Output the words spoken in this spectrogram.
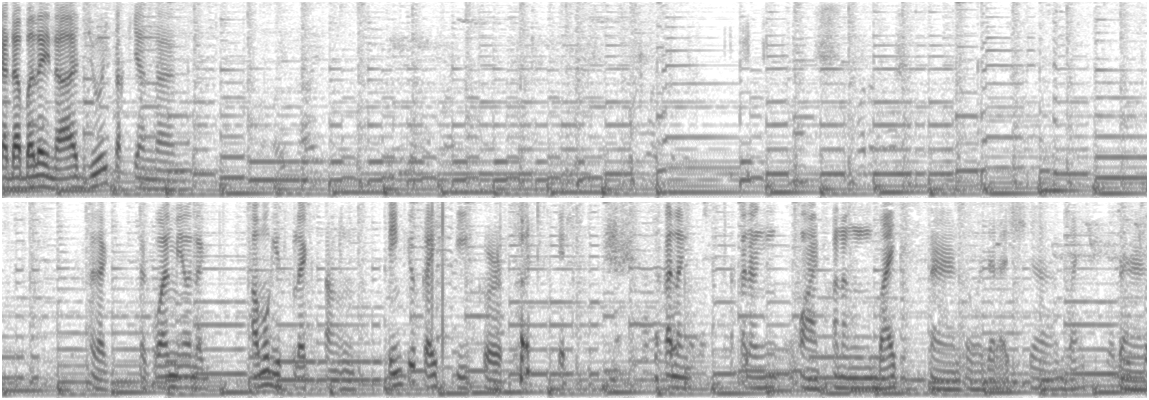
Kada balay na adjoy sakyanan. nag nagkuhan mi nag amo gi-flex ang thank you kay sticker sa kanang sa kanang kuhan sa kanang bike stand oh dara siya bike stand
